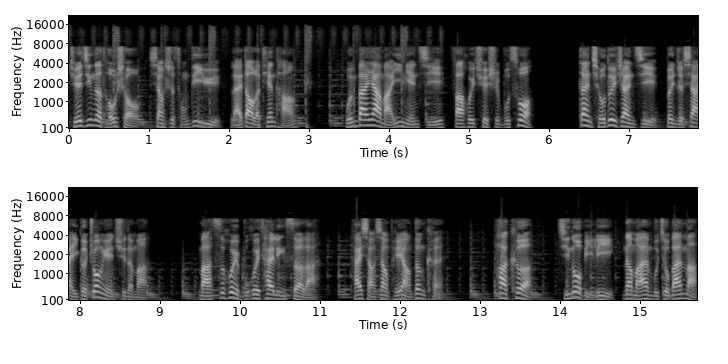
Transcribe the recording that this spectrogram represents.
掘金的投手像是从地狱来到了天堂。文班亚马一年级发挥确实不错，但球队战绩奔着下一个状元去的吗？马刺会不会太吝啬了？还想像培养邓肯、帕克、吉诺比利那么按部就班吗？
